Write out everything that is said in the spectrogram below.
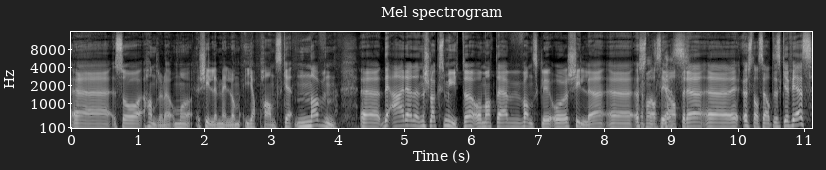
eh, så handler det om å skille mellom japanske navn. Eh, Det er en slags myte om at det er vanskelig å skille eh, østasiatere eh, østasiatiske fjes,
